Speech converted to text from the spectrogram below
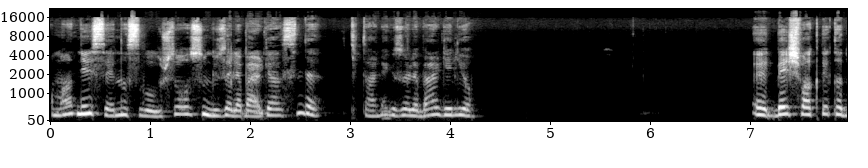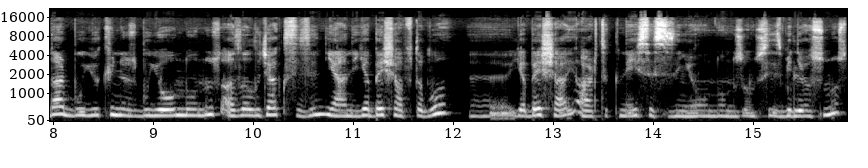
Ama neyse nasıl olursa olsun güzel haber gelsin de iki tane güzel haber geliyor. Evet 5 vakte kadar bu yükünüz, bu yoğunluğunuz azalacak sizin. Yani ya 5 hafta bu e, ya 5 ay artık neyse sizin yoğunluğunuz onu siz biliyorsunuz.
